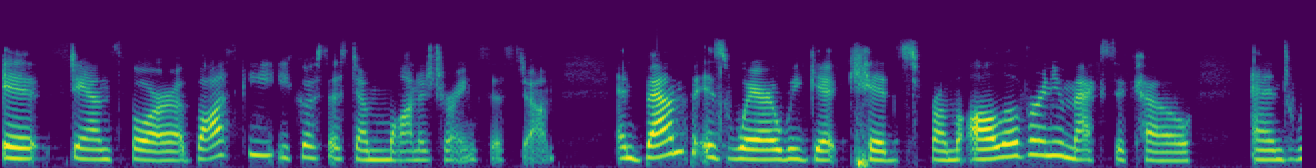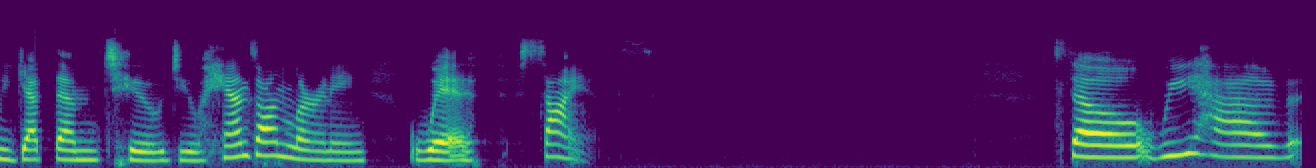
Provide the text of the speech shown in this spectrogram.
it stands for Bosque Ecosystem Monitoring System. And BEMP is where we get kids from all over New Mexico and we get them to do hands on learning with science. So we have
